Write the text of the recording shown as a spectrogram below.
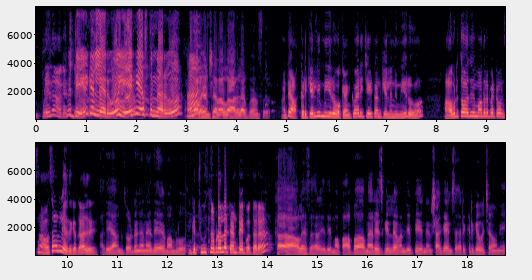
ఇప్పుడైనా ఆగచ్చు. దేనికి వెళ్ళారు? ఏం చేస్తున్నారు? బలహీన క్షణాల్లో ఆగలేకపోయాను సార్. అంటే అక్కడికి వెళ్ళి మీరు ఒక ఎంక్వైరీ చేయడానికి వెళ్ళిన మీరు. ఆవిడతో అది మొదలు పెట్టవలసిన అవసరం లేదు కదా అది? అదే ఆమెను చూడగానే అదే మామూలు ఇంకా చూసినప్పుడల్లా టెంప్ట్ అయిపోతారా? అవలేదు సార్. ఇది మా పాప మ్యారేజ్కి వెళ్ళామని చెప్పి నేను షాక్ అయ్యాను సార్. ఇక్కడికే వచ్చామని.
